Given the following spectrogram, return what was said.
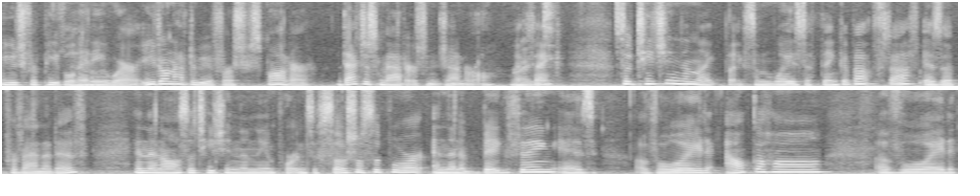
huge for people anywhere. You don't have to be a first responder. That just matters in general, I think. So teaching them like like some ways to think about stuff is a preventative, and then also teaching them the importance of social support. And then a big thing is avoid alcohol, avoid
